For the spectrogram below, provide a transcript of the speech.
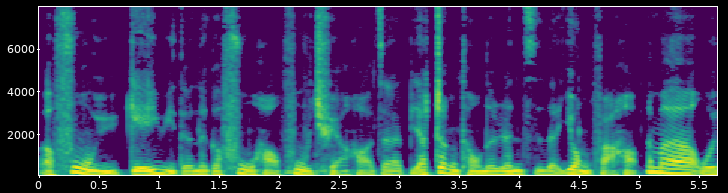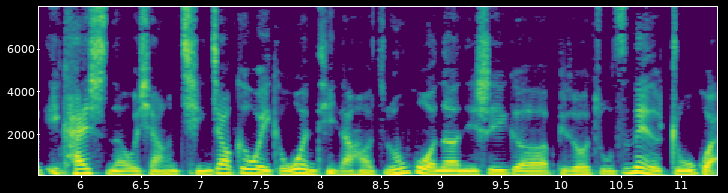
呃赋予给予的那个赋哈，赋权哈，在比较正统的人资的用法。好，那么我一开始呢，我想请教各位一个问题，然后如果呢，你是一个比如说组织内的主管，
